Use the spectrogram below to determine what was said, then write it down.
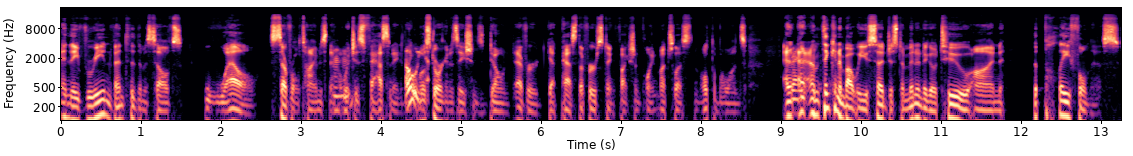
and they've reinvented themselves well several times now, mm-hmm. which is fascinating. Like oh, most yeah. organizations don't ever get past the first inflection point, much less multiple ones. And, right. and I'm thinking about what you said just a minute ago too on the playfulness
